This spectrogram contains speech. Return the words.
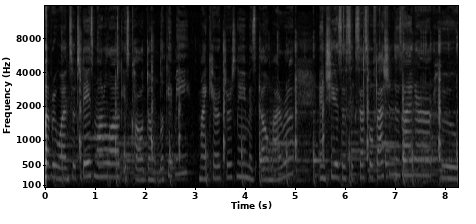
everyone, so today's monologue is called Don't Look at Me. My character's name is Elmira and she is a successful fashion designer who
